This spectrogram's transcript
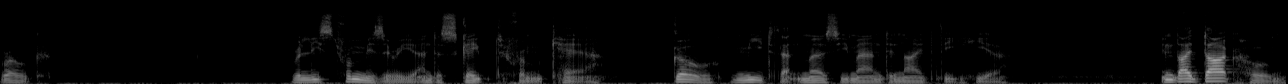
broke. released from misery and escaped from care. Go meet that mercy man denied thee here. In thy dark home,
